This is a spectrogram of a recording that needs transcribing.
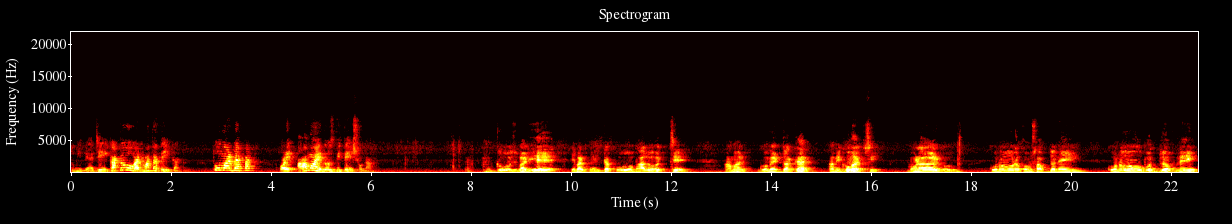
তুমি লেজেই কাটো আর মাথাতেই কাটো। তোমার ব্যাপার। পরে আমায় দোষ দিতে এসো না। ডোজ বাড়িয়ে এবার ঘুমটা খুব ভালো হচ্ছে। আমার ঘুমের দরকার, আমি ঘুমাচ্ছি। মরার ঘুম। কোনো রকম শব্দ নেই, কোনো উপদ্রব নেই।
